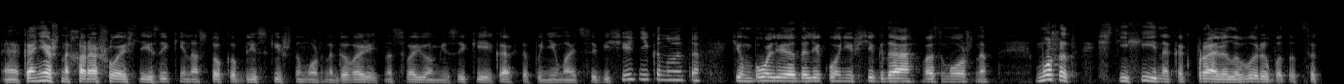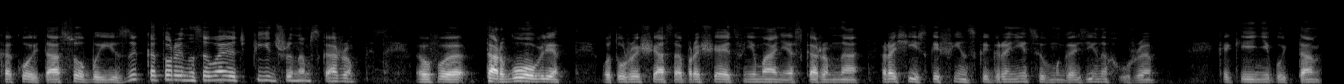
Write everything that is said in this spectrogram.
э, конечно, хорошо, если языки настолько близки, что можно говорить на своем языке и как-то понимать собеседника, но это тем более далеко не всегда возможно. Может стихийно, как правило, выработаться какой-то особый язык, который называют пиджином, скажем, в торговле – вот уже сейчас обращает внимание, скажем, на российско-финской границе в магазинах уже какие-нибудь там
